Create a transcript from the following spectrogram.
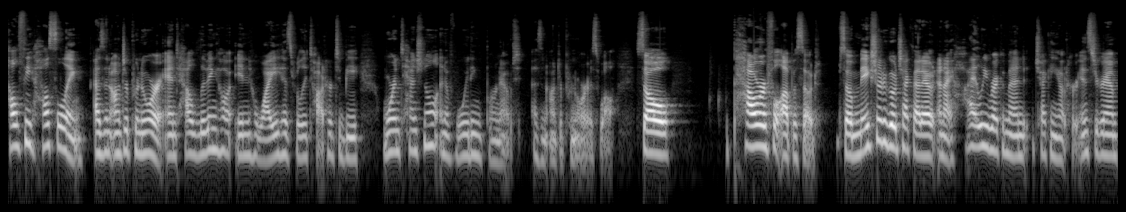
healthy hustling as an entrepreneur and how living in Hawaii has really taught her to be more intentional and avoiding burnout as an entrepreneur as well. So, powerful episode. So, make sure to go check that out. And I highly recommend checking out her Instagram.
